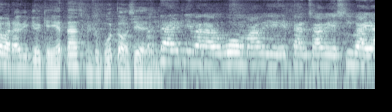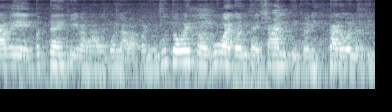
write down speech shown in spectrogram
વાર આવી ગયો કે હેતાંશ મીઠું ભૂતો છે બધા એટલી વાર આવે ઓમ આવે હેતાંશ આવે શિવાય આવે બધા એટલી વાર આવે બોલાવા. પણ હું તો હોય તો હુવા તો એમ થાય શાંતિ ઘડી કાઢવો નથી.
